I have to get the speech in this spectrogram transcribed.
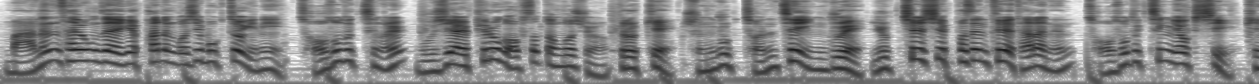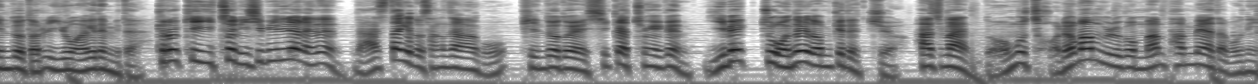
많은 사용자에게 파는 것이 목적이니 저소득층을 무시할 필요가 없었던 거죠. 그렇게 중국 전체 인구의 6, 70%에 달하는 저소득층 역시 빈도더를 이용하게 됩니다. 그렇게 2021년에는 나스닥에도 상장하고 빈도더의 시가총액은 200조 원을 넘게 됐죠. 하지만 너무 저렴한 물건만 판매하다 보니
